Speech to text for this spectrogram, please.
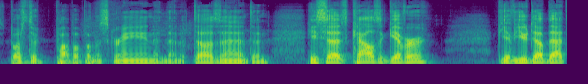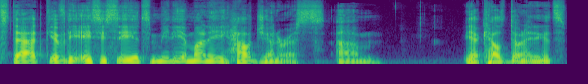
supposed to pop up on the screen and then it doesn't. And he says Cal's a giver. Give UW that stat. Give the ACC its media money. How generous. Um, yeah, Cal's donating its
